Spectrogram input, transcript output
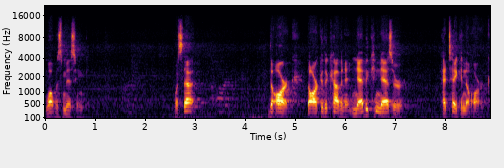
What was missing? What's that? The ark, the ark of the covenant. Nebuchadnezzar had taken the ark,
